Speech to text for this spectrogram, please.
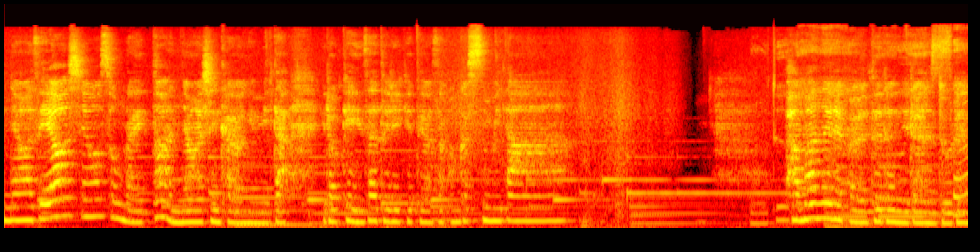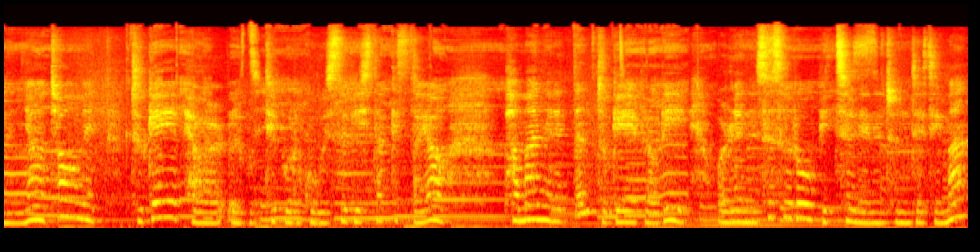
안녕하세요. 싱어송라이터 안녕하신 가영입니다. 이렇게 인사드리게 되어서 반갑습니다. 밤하늘의 별들은 이라는 노래는요. 처음에 두 개의 별을 모티브로 곡을 쓰기 시작했어요. 밤하늘에 뜬 두 개의 별이 원래는 스스로 빛을 내는 존재지만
